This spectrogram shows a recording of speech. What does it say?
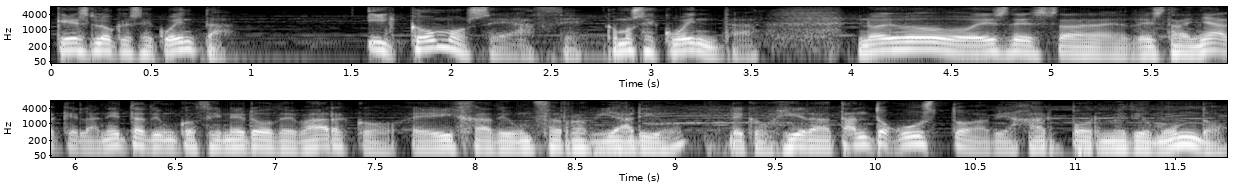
qué es lo que se cuenta y cómo se hace, cómo se cuenta. No es de, extrañar que la nieta de un cocinero de barco e hija de un ferroviario le cogiera tanto gusto a viajar por medio mundo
